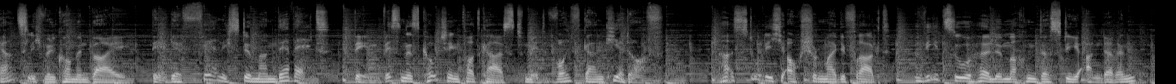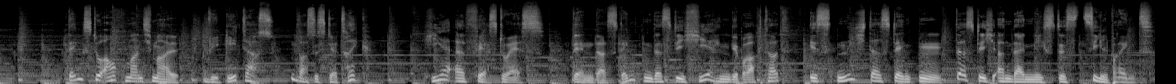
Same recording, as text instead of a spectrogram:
Herzlich willkommen bei Der gefährlichste Mann der Welt, dem Business Coaching Podcast mit Wolfgang Kierdorf. Hast du dich auch schon mal gefragt, wie zur Hölle machen das die anderen? Denkst du auch manchmal, wie geht das? Was ist der Trick? Hier erfährst du es. Denn das Denken, das dich hierhin gebracht hat, ist nicht das Denken, das dich an dein nächstes Ziel bringt.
